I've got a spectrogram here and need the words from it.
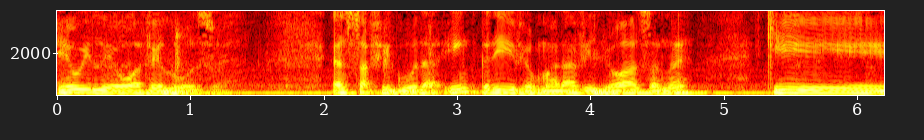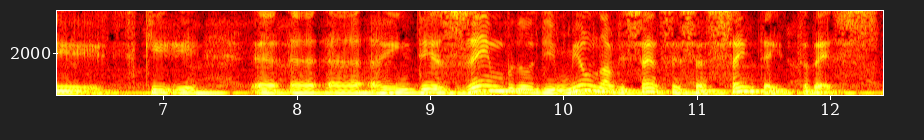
Eu e Leoa Veloso. Essa figura incrível, maravilhosa, né? Que, que é, é, é, em dezembro de 1963,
